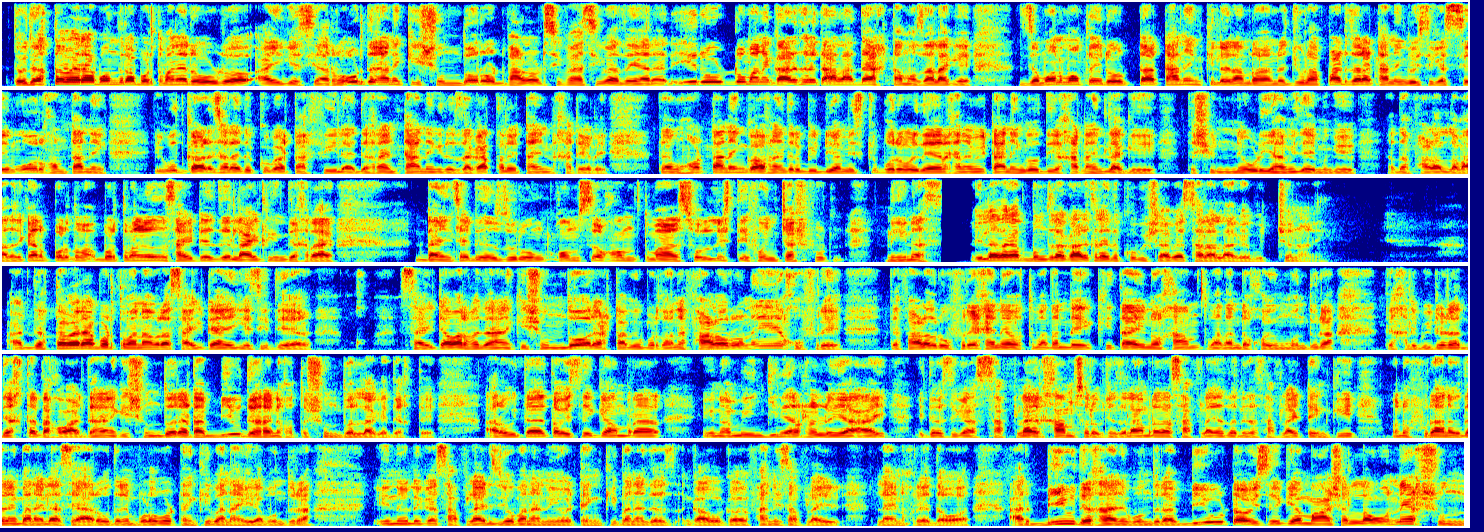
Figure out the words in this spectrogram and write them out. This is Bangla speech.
তো দেখতে পাইরা বন্ধুরা, বর্তমানে রোড আই গেছি। আর রোড দেখানে কি সুন্দর রোড ভালো সিফা সিফা দেয়। আর এই রোড মানে গাড়ি চালাতে আলাদা একটা মজা লাগে। যেমন মতো এই রোডটা টার্নিং কিলো আমরা আমরা জোড়াপাট যারা টার্নিং গেছি সেম ওরকম টার্নিং এগুলো গাড়ি চালাইতে খুব একটা ফিল হয় দেখেন টার্নিং জায়গা তালে টাইন খাটে রে তাই মোহর টার্নিং আপনাদের ভিডিও আমি স্কিপ করে করে দেয়। এখানে আমি টার্নিং দিয়ে খাটানি লাগে। তো শূন্য উড়িয়ে আমি যাই, মুগে একদম ফাড়াল্লা বাজারে কারণ বর্তমান- সাইডে যে লাইটিং দেখা যায় ডাইন সাইডে জুরুম, কমসে কম তোমার চল্লিশ থেকে পঞ্চাশ ফুট নিন আছে। এগুলা জায়গাত বন্ধুরা গাড়ি চালাইতে খুব হিসাবে চালা লাগে, বুঝছ না? আর দেখতে পাই বর্তমানে আমরা সাইটে আই গেছি যে সাইটে আবার হয় কি সুন্দর, একটা বর্তমানে ফাড়র অনেক উফরে। তে ফাড়র উফরে খানে তোমার কিতা ইনো খাম তোমার তান্ডে খয়ুম বন্ধুরা তে খালি ভিডিওটা দেখতে থাকো আর দেখা নাকি সুন্দর একটা ভিউ দেখা কত সুন্দর লাগে দেখতে। আর ওইটা এটা হয়েছে কি আমরা আমি ইঞ্জিনিয়ার লইয়া আই। এটা হচ্ছে গিয়ে সাপ্লাইয়ের খাম চলে তাহলে আমরা সাপ্লাই জানি সাপ্লাই ট্যাঙ্কি মানে ফুরানো উদানি বানাইলে আছে আর উদানি বড় বড় ট্যাঙ্কি বানাই এরা বন্ধুরা এনে লেগে সাপ্লাইয়ের জিও বানানি হয়। ট্যাঙ্কি বানাই দেওয়া গাঁয়ে পানি সাপ্লাই লাইন করে দেওয়ার আর ভিউ দেখালানি বন্ধুরা ভিউটা হয়েছে গিয়া মাশাল্লাহ অনেক সুন্দর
